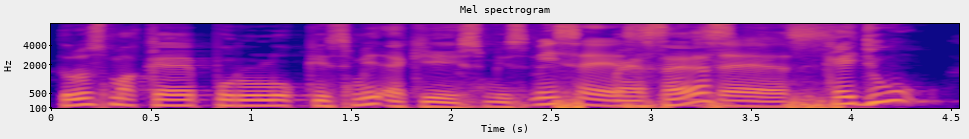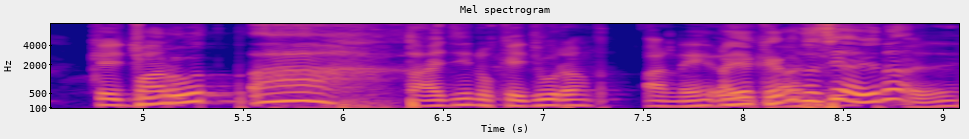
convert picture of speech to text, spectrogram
terus make purulu kismis eh kismis Mises. meses, Mises. keju Keju. parut ah Tak aja nu keju orang aneh. aya euy, kena tuh sih Aneh.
